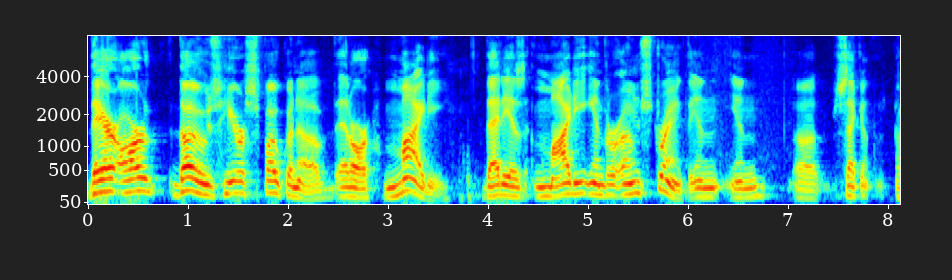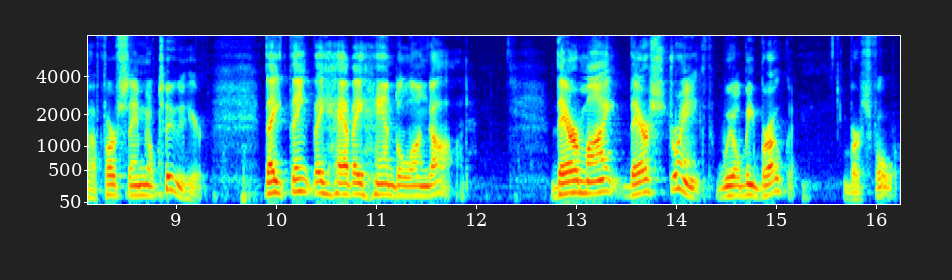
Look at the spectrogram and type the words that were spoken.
There are those here spoken of that are mighty, that is, mighty in their own strength, in, in uh, second, uh, 1 Samuel 2 here. They think they have a handle on God their might, their strength will be broken. Verse 4.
